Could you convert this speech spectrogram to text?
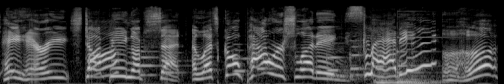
Hey, Harry, stop being upset and let's go power sledding. Sledding? Uh huh.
